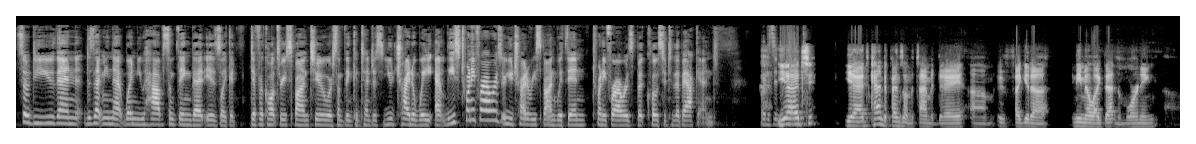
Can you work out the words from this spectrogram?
So do you then does that mean that when you have something that is like a difficult to respond to or something contentious, you try to wait at least 24 hours or you try to respond within 24 hours but closer to the back end? Or does it Yeah, it's yeah, it kind of depends on the time of day. Um, if I get a an email like that in the morning, uh,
